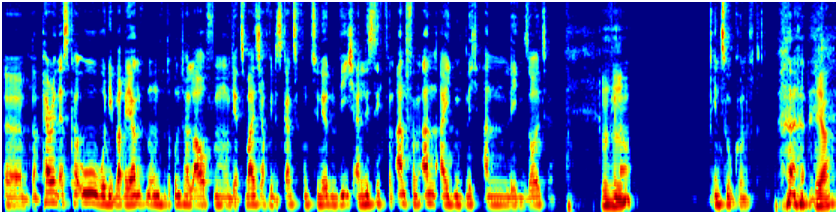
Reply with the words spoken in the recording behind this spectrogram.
äh, mit, einer Parent SKU, wo die Varianten unten drunter laufen und jetzt weiß ich auch, wie das Ganze funktioniert und wie ich ein Listing von Anfang an eigentlich anlegen sollte. Mhm. Genau. In Zukunft. ja.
